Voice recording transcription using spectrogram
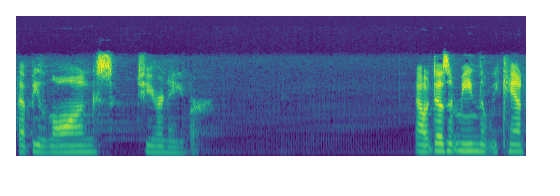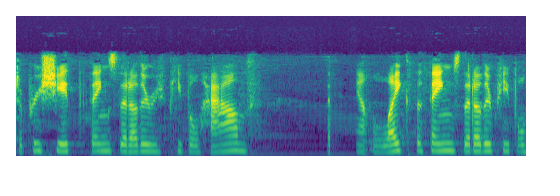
that belongs to your neighbor. Now, it doesn't mean that we can't appreciate the things that other people have, can't like the things that other people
